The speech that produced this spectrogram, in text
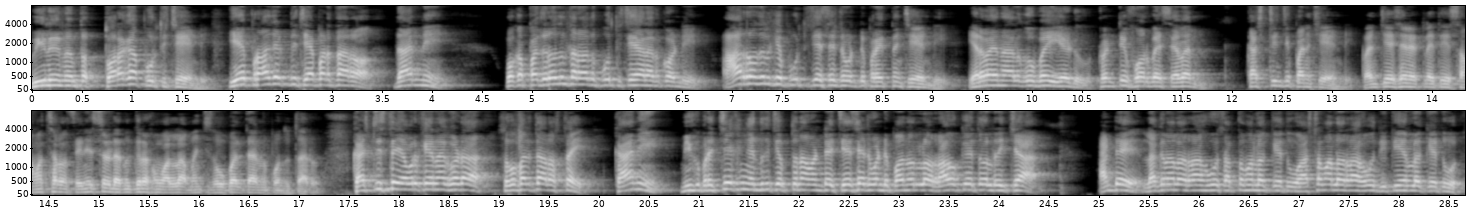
వీలైనంత త్వరగా పూర్తి చేయండి. ఏ ప్రాజెక్ట్ని చేపడతారో దాన్ని ఒక పది రోజుల తర్వాత పూర్తి చేయాలనుకోండి. ఆరు రోజులకే పూర్తి చేసేటువంటి ప్రయత్నం చేయండి. ఇరవై నాలుగు బై ఏడు ట్వంటీ ఫోర్ బై సెవెన్ కష్టించి పని చేయండి. పని చేసేటట్లయితే ఈ సంవత్సరం శనీశ్వరుడు అనుగ్రహం వల్ల మంచి శుభ ఫలితాలను పొందుతారు. కష్టిస్తే ఎవరికైనా కూడా శుభ ఫలితాలు వస్తాయి. కానీ మీకు ప్రత్యేకంగా ఎందుకు చెప్తున్నామంటే చేసేటువంటి పనుల్లో రావుకేతువుల రీత్యా అంటే లగ్నంలో రాహువు సప్తమంలో కేతువు అష్టమంలో రాహువు ద్వితీయంలో కేతువు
